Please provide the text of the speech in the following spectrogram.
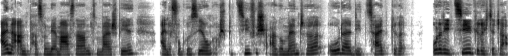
Eine Anpassung der Maßnahmen, zum Beispiel eine Fokussierung auf spezifische Argumente oder die, oder die zielgerichtete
